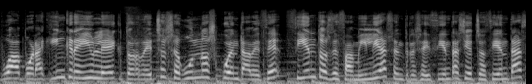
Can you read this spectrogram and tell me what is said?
Buah, por aquí increíble, Héctor. De hecho, según nos cuenta ABC, cientos de familias, entre 600 y 800,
